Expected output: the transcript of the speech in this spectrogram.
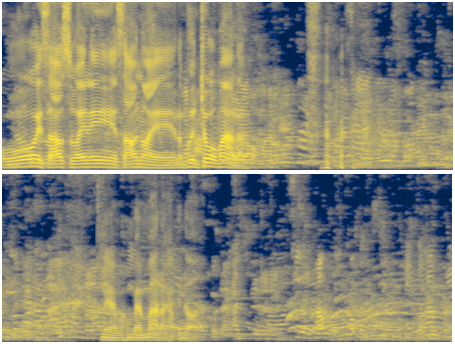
โอ้ย สาวสวยนี่ สาวหน่อยลำเพื่อนโชว์มากล่ะ เนี่ยผมแบมมาแล้วครับพี่น้องชื่อเขาเขาเป็นให้เขาทำกิน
